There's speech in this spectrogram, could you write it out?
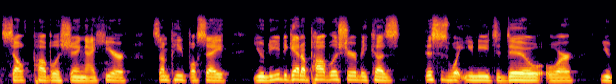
self-publishing. I hear some people say you need to get a publisher because this is what you need to do or you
